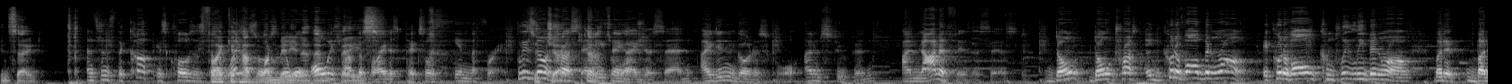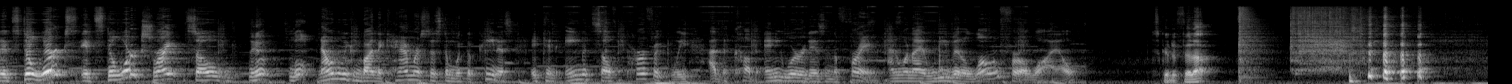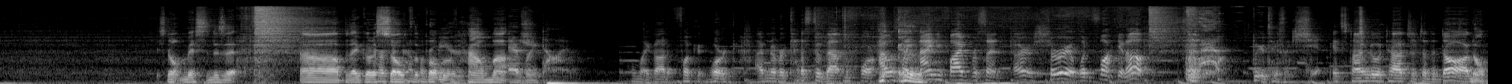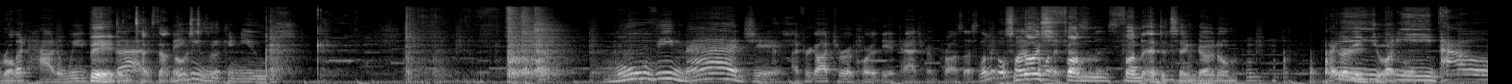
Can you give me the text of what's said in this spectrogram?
Insane. And since the cup is closest to I the could light have source, one million it of will them, always have the brightest pixels in the frame. Please don't joke. trust don't anything I just said. I didn't go to school. I'm stupid. I'm not a physicist. Don't don't trust. It could have all been wrong. It could have all completely been wrong, but it but it still works. It still works, right? So look. Now when we combine the camera system with the penis, it can aim itself perfectly at the cup anywhere it is in the frame. And when I leave it alone for a while, It's going to fill up. Not missing, is it? Uh, but they've got to Perfect solve the of problem of how much. Every time. Oh my god, it fucking worked. I've never tested that before. I was like 95% er, sure it would fuck it up. Beer tastes like shit. It's time to attach it to the dog. Not wrong. But how do we do Beer that? taste that Maybe nice, does we it? can use movie magic. I forgot to record the attachment process. Let me go Some find nice, fun, fun editing going on. Very Hey, enjoyable. buddy,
